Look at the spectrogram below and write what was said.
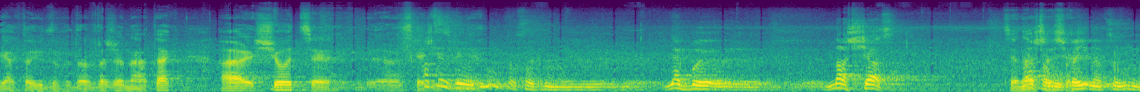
як то відображена, так? А що це, е, А це ну, так якби е, наш час, Це наша наша Україна це ну,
